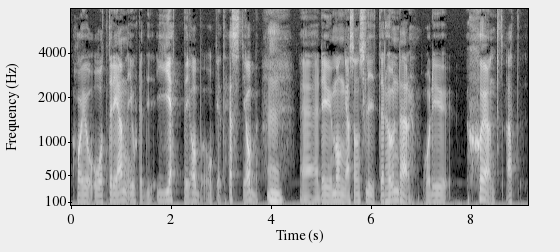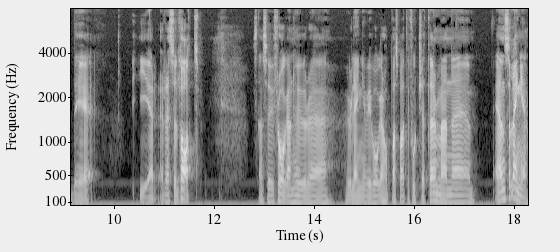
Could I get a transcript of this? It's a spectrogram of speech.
har ju återigen gjort ett jättejobb och ett hästjobb. Eh, Det är ju många som sliter hund här och det är ju skönt att det ger resultat. Sen så är ju frågan hur, eh, hur länge vi vågar hoppas på att det fortsätter men eh, än så länge,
